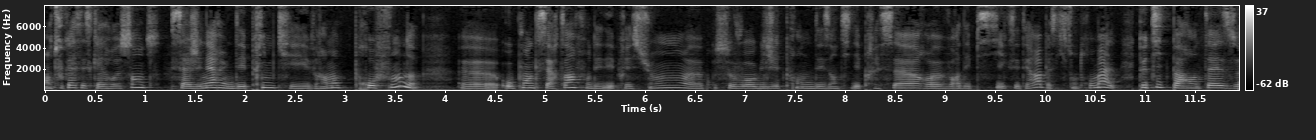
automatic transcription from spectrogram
En tout cas, c'est ce qu'elles ressentent. Ça génère une déprime qui est vraiment profonde euh, au point que certains font des dépressions, euh, se voient obligés de prendre des antidépresseurs, euh, voire des psys, etc., parce qu'ils sont trop mal. Petite parenthèse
